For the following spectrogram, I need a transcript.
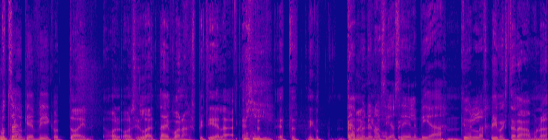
Mutta se on, Melkein viikoittain on, on sillä että näin vanhaksi piti elää. Niin. Että, että niinku tämmöinen asia oppi. selviää. Mm. Kyllä. Viimeksi tänä aamuna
